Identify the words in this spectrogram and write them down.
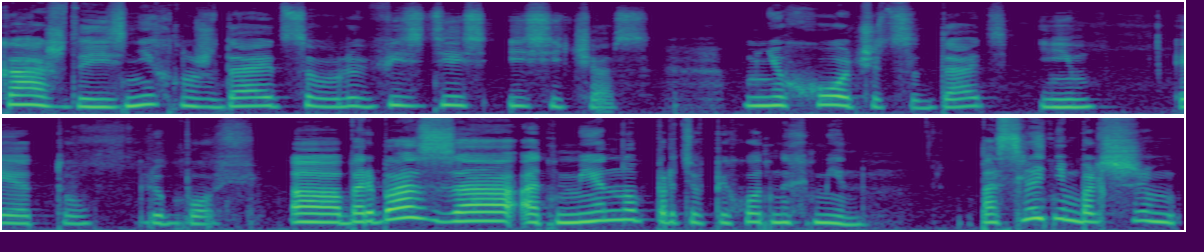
каждый из них нуждается в любви здесь и сейчас. Мне хочется дать им эту любовь. А, борьба за отмену противопехотных мин. Последним большим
